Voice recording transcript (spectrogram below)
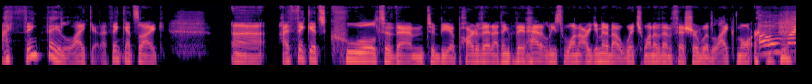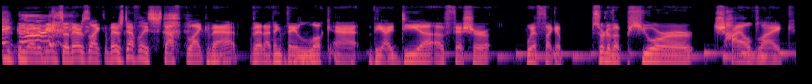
I think they like it. I think it's like, uh, I think it's cool to them to be a part of it. I think they've had at least one argument about which one of them Fisher would like more. Oh my god! you know what I mean? So there's like there's definitely stuff like that that I think they look at the idea of Fisher with like a sort of a pure childlike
